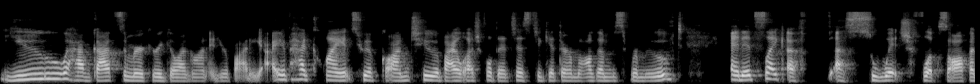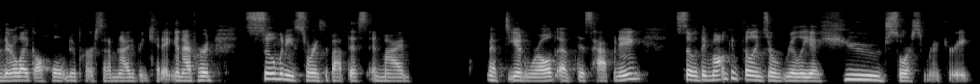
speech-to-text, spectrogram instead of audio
you have got some mercury going on in your body. I have had clients who have gone to a biological dentist to get their amalgams removed, and it's like a, a switch flips off, and they're like a whole new person. I'm not even kidding. And I've heard so many stories about this in my FDN world of this happening. So the amalgam fillings are really a huge source of mercury.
